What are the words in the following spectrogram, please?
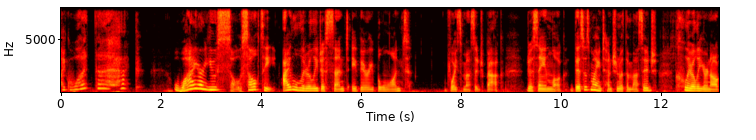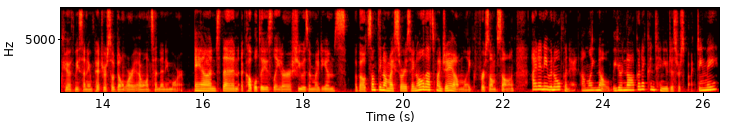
Like, what the heck? Why are you so salty? I literally just sent a very blunt voice message back just saying, look, this was my intention with the message. Clearly, you're not okay with me sending pictures, so don't worry, I won't send any more. And then a couple days later, she was in my DMs about something on my story saying, oh, that's my jam, like for some song. I didn't even open it. I'm like, no, you're not going to continue disrespecting me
